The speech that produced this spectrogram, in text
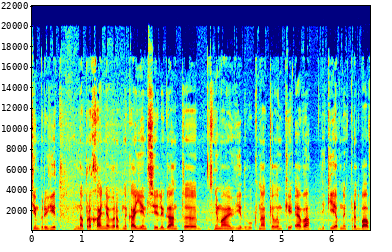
Всім привіт! На прохання виробника EMC Elegant е, знімаю відгук на килимки Eva, які я в них придбав.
